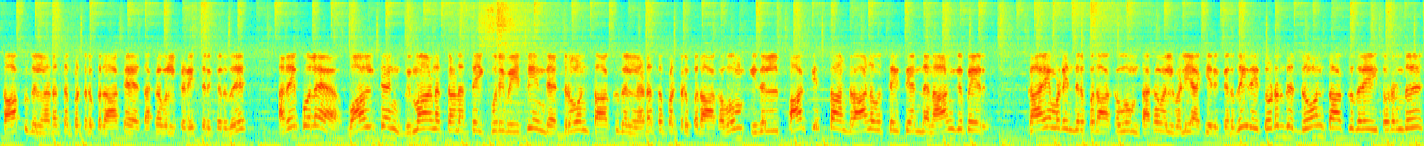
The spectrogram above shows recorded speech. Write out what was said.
தாக்குதல் நடத்தப்பட்டிருப்பதாக தகவல் கிடைத்திருக்கிறது. அதே போல வால்டன் விமான தளத்தை குறிவைத்து இந்த ட்ரோன் தாக்குதல் நடத்தப்பட்டிருப்பதாகவும் இதில் பாகிஸ்தான் ராணுவத்தை சேர்ந்த நான்கு பேர் காயமடைந்திருப்பதாகவும் தகவல் வெளியாகி இருக்கிறது இதைத் தொடர்ந்து ட்ரோன் தாக்குதலை தொடர்ந்து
